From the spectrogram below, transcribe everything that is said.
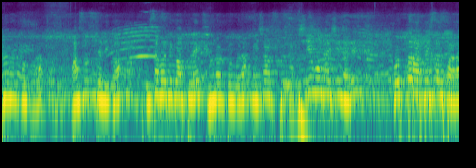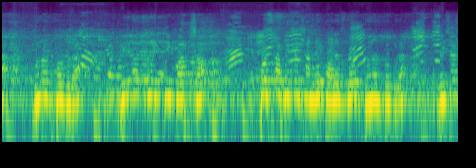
ধুনর বগুড়া বাসুস টেলিকম ইসামতি কমপ্লেক্স ধুনর বগুড়া মেশার শিমু মেশিনারি উত্তর অফিসার পাড়া ধুনর বগুড়া বিরল ইলেকট্রিক ওয়ার্কশপ পোস্ট অফিসের সামনে কলেজ রোড ধুনর বগুড়া মেশার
